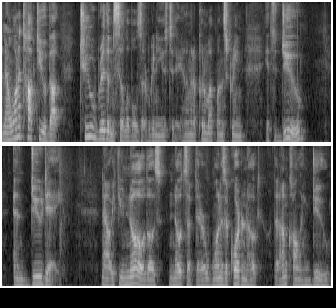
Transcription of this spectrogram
And I want to talk to you about two rhythm syllables that we're going to use today. And I'm going to put them up on the screen. It's do and do day. Now, if you know those notes up there, one is a quarter note that I'm calling do,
